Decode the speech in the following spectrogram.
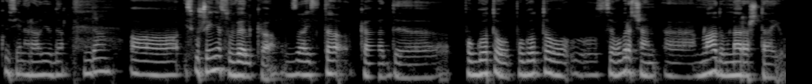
Koji si je naradio, da. Da. A, iskušenja su velika, zaista kad e, pogotovo, pogotovo se obraćam e, mladom naraštaju,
